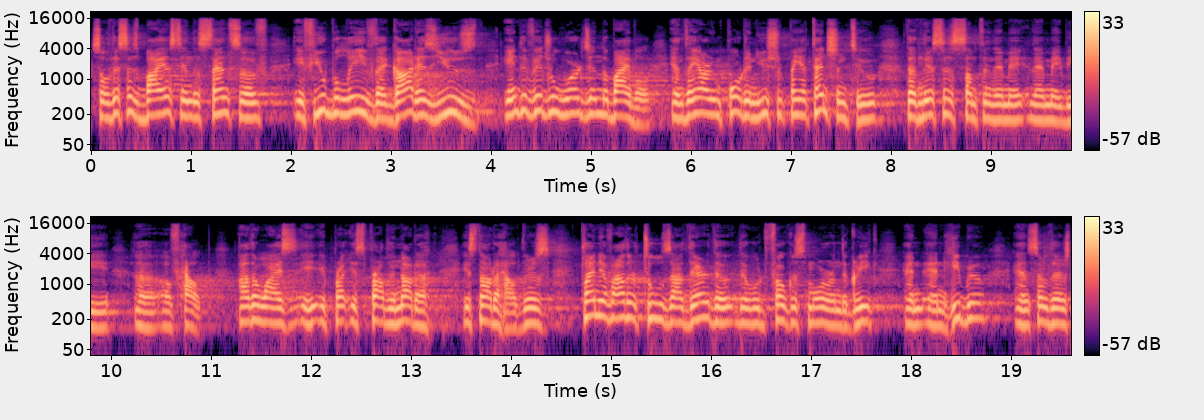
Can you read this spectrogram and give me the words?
So this is biased in the sense of if you believe that God has used individual words in the Bible and they are important, you should pay attention to, then this is something that may, that may be uh, of help. Otherwise, it, it's probably not a, it's not a help. There's plenty of other tools out there that, that would focus more on the Greek and, and Hebrew, and so there's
